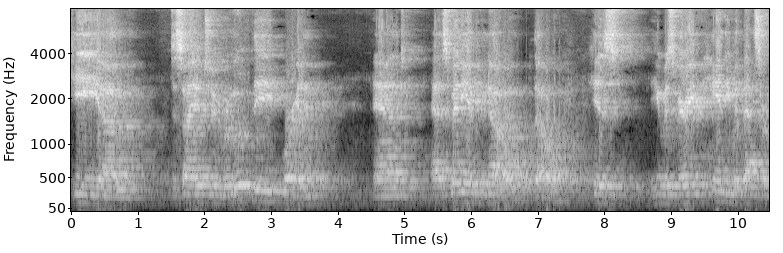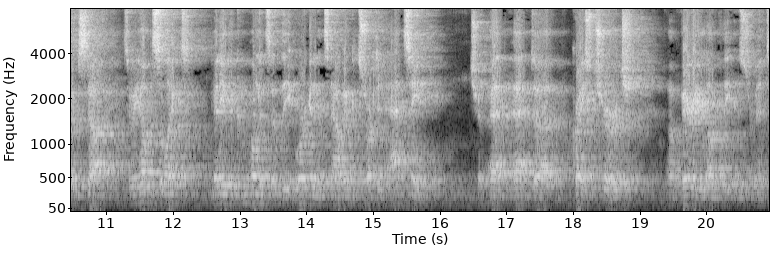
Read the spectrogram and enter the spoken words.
He um, decided to remove the organ, and as many of you know, though, his, he was very handy with that sort of stuff, so he helped select many of the components of the organ that's now been constructed at St. Ch at, at uh, Christ Church, a very lovely instrument.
